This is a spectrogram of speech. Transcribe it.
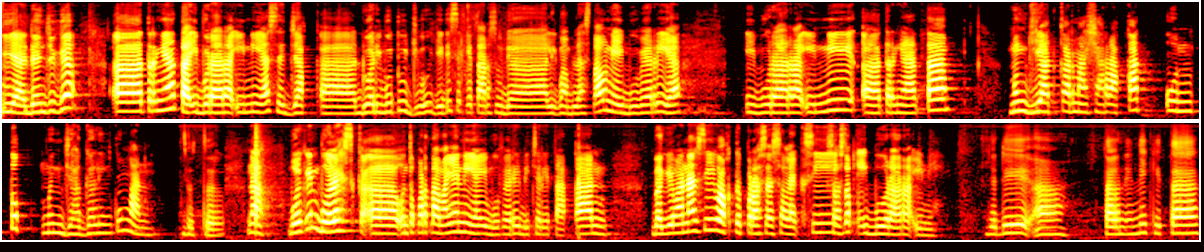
Iya dan juga eh, ternyata Ibu Rara ini ya sejak eh, 2007 jadi sekitar sudah 15 tahun ya Ibu Ferry ya. Ibu Rara ini eh, ternyata menggiatkan masyarakat untuk menjaga lingkungan. Betul. Nah, mungkin boleh eh, untuk pertamanya nih ya Ibu Ferry diceritakan bagaimana sih waktu proses seleksi sosok Ibu Rara ini? Jadi eh, tahun ini kita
